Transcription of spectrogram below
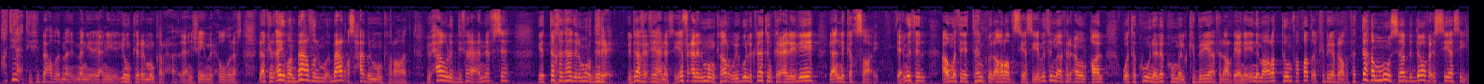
قد يأتي في بعض من يعني ينكر المنكر يعني شيء من حظوظ النفس. لكن أيضا بعض بعض أصحاب المنكرات يحاول الدفاع عن نفسه يتخذ هذه الأمور درع يدافع فيها عن نفسه يفعل المنكر ويقول لك لا تنكر عليه ليه؟ لأنك إقصائي. يعني مثل أو مثلا يتهمك بالأغراض السياسية مثل ما فرعون قال وتكون لكم الكبرياء في الأرض. يعني إنما أردتم فقط الكبرياء في الأرض. فاتهم موسى بالدوافع السياسية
